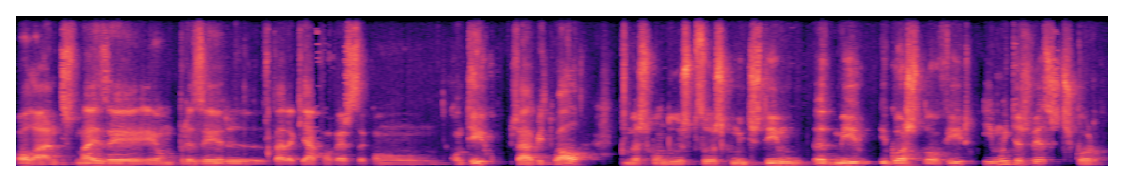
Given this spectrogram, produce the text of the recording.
Olá, antes de mais é, é, um prazer eh, estar aqui à conversa com, contigo, já habitual, mas com duas pessoas que muito estimo, admiro e gosto de ouvir e muitas vezes discordo.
